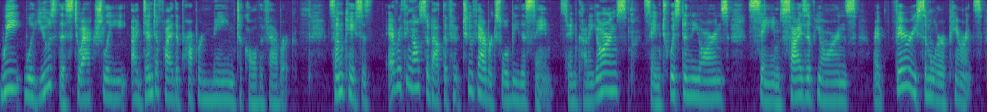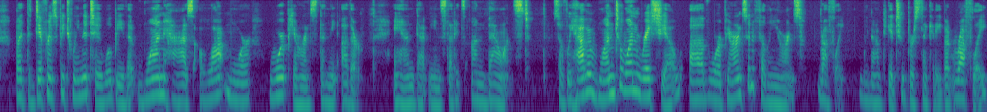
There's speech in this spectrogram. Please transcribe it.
We will use this to actually identify the proper name to call the fabric some cases, everything else about the two fabrics will be the same. Same kind of yarns, same twist in the yarns, same size of yarns, right? Very similar appearance. But the difference between the two will be that one has a lot more warp yarns than the other. And that means that it's unbalanced. So if we have a one-to-one ratio of warp yarns and filling yarns, roughly, we don't have to get too persnickety, but roughly,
